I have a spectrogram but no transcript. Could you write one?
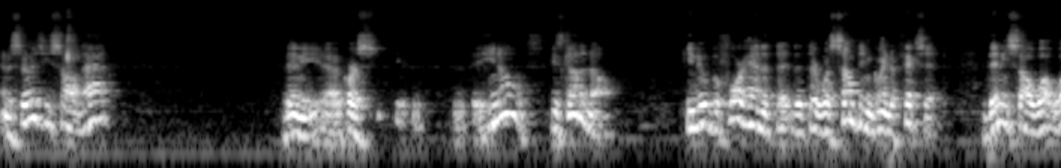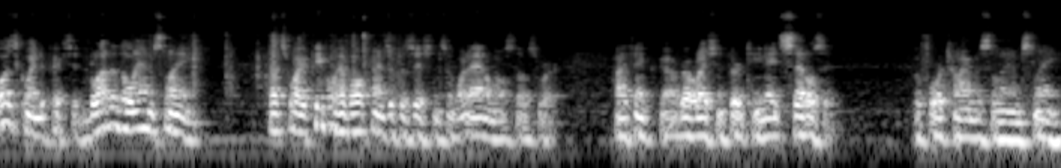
And as soon as he saw that, then he, of course, he knows. He's got to know. He knew beforehand that, that there was something going to fix it. Then he saw what was going to fix it blood of the lamb slain. That's why people have all kinds of positions on what animals those were. I think uh, Revelation 13:8 settles it. Before time was the lamb slain.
